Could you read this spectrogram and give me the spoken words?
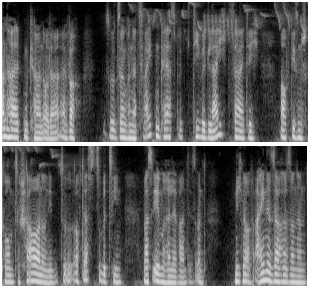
anhalten kann oder einfach sozusagen von der zweiten Perspektive gleichzeitig auf diesen Strom zu schauen und ihn zu, auf das zu beziehen, was eben relevant ist und nicht nur auf eine Sache, sondern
